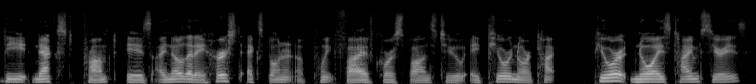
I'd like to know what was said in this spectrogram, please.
the next prompt is I know that a Hurst exponent of 0.5 corresponds to a pure, time, pure noise time series.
